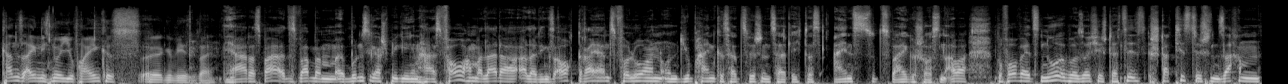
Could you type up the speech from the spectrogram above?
kann es eigentlich nur Jupp Heynckes äh, gewesen sein. Ja, das war, das war beim äh, Bundesligaspiel gegen HSV, haben wir leider allerdings auch 3-1 verloren und Jupp Heynckes hat zwischenzeitlich das 1 zu 2 geschossen. Aber bevor wir jetzt nur über solche statistischen Sachen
